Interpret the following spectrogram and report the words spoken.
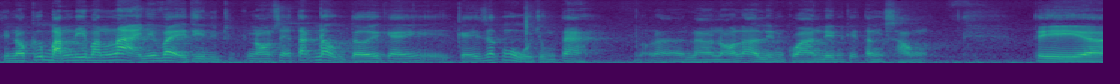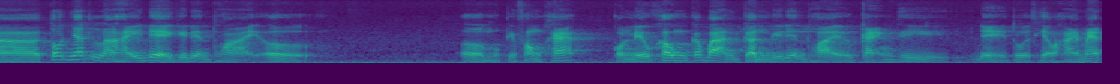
Thì nó cứ bắn đi bắn lại như vậy thì nó sẽ tác động tới cái cái giấc ngủ của chúng ta. Nó là, là nó là liên quan đến cái tầng sóng. Thì uh, tốt nhất là hãy để cái điện thoại ở ở một cái phòng khác. Còn nếu không các bạn cần cái điện thoại ở cạnh thì để tối thiểu 2 mét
